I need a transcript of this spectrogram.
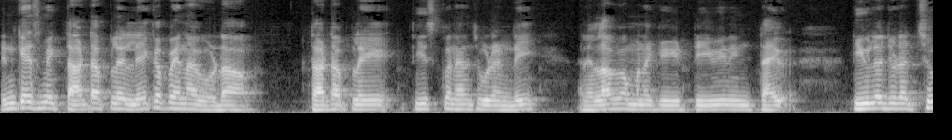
ఇన్ కేస్ మీకు టాటా ప్లే లేకపోయినా కూడా టాటా ప్లే తీసుకుని చూడండి. అండ్ ఎలాగో మనకి టీవీ నుంచి టై టీవీలో చూడొచ్చు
